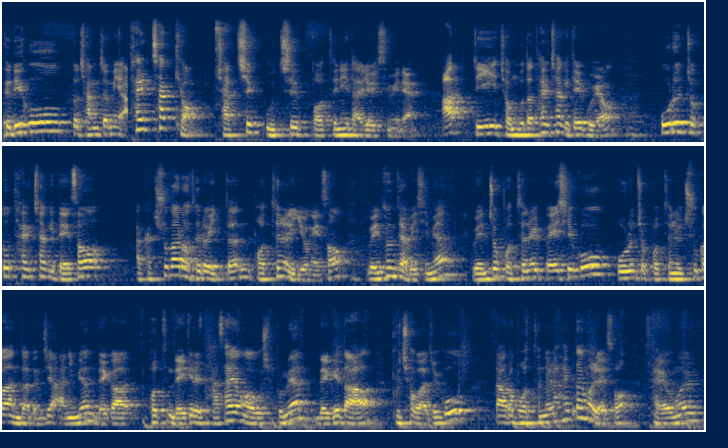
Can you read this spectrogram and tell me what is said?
그리고 또 장점이 탈착형 좌측 우측 버튼이 달려 있습니다. 앞, 뒤 전부 다 탈착이 되고요. 오른쪽도 탈착이 돼서 아까 추가로 들어있던 버튼을 이용해서 왼손 잡이시면 왼쪽 버튼을 빼시고 오른쪽 버튼을 추가한다든지 아니면 내가 버튼 4개를 다 사용하고 싶으면 4개 다 붙여가지고 따로 버튼을 할당을 해서 사용을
